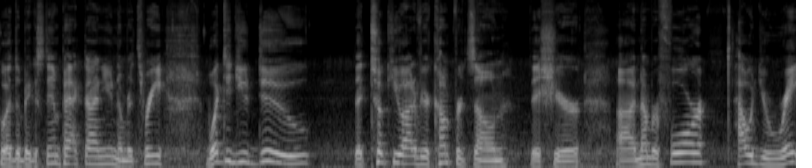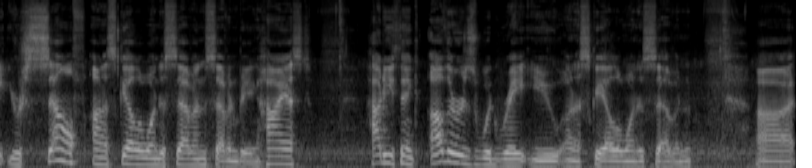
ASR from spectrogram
Who had the biggest impact on you? Number three, what did you do that took you out of your comfort zone this year? Uh, number four, how would you rate yourself on a scale of one to seven, seven being highest? How do you think others would rate you on a scale of one to seven? Uh,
